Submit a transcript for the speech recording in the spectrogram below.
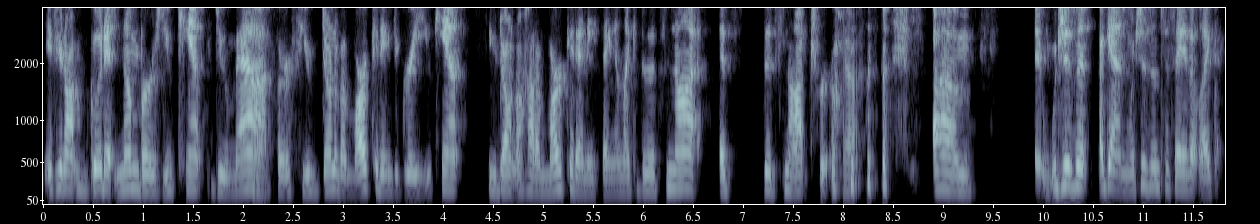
if you're not good at numbers, you can't do math, yeah. or if you don't have a marketing degree, you can't you don't know how to market anything. And like it's not it's it's not true. Yeah. um, which isn't again, which isn't to say that like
